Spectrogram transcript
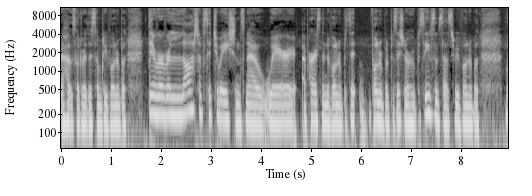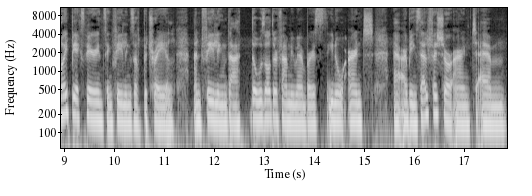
a household where there's somebody vulnerable. There are a lot of situations now where a person in a vulnerable, vulnerable position or who perceives themselves to be vulnerable might be experiencing feelings of betrayal and feeling that those other family members, you know, aren't uh, are being selfish or aren't um,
